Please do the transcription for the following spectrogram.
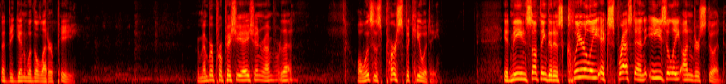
that begin with the letter P. Remember propitiation? Remember that? Well, this is perspicuity. It means something that is clearly expressed and easily understood.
